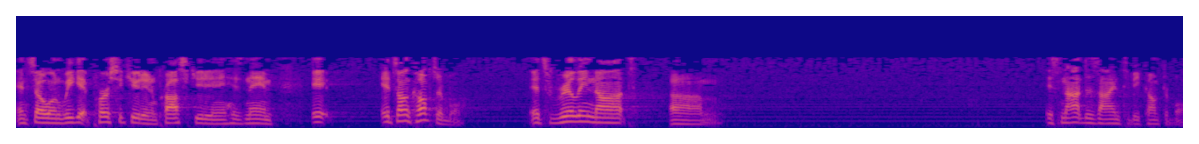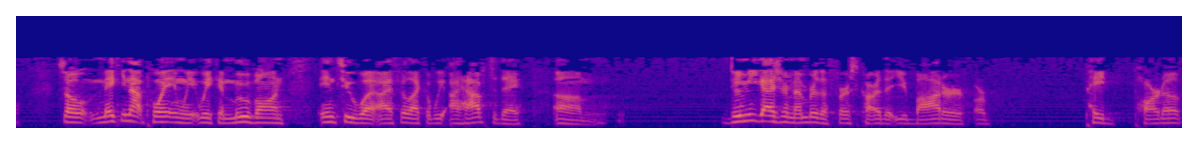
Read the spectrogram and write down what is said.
And so when we get persecuted and prosecuted in His name, it it's uncomfortable. It's really not. Um, it's not designed to be comfortable. So making that point, and we, we can move on into what I feel like we, I have today. Um, do you guys remember the first car that you bought or, or paid part of?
